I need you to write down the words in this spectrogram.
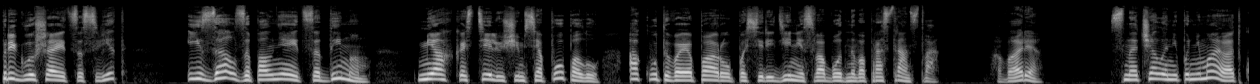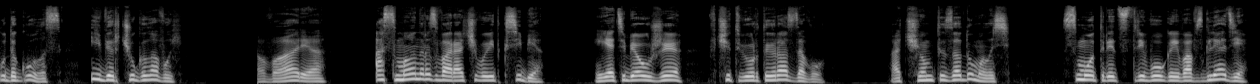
Приглушается свет, и зал заполняется дымом, мягко стелющимся по полу, окутывая пару посередине свободного пространства. «Варя?» Сначала не понимаю, откуда голос, и верчу головой. «Варя!» Осман разворачивает к себе. «Я тебя уже в четвертый раз зову. О чем ты задумалась?» Смотрит с тревогой во взгляде,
